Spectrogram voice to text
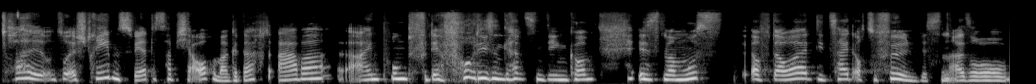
toll und so erstrebenswert. Das habe ich ja auch immer gedacht. Aber ein Punkt, der vor diesen ganzen Dingen kommt, ist, man muss auf Dauer die Zeit auch zu füllen wissen. Also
